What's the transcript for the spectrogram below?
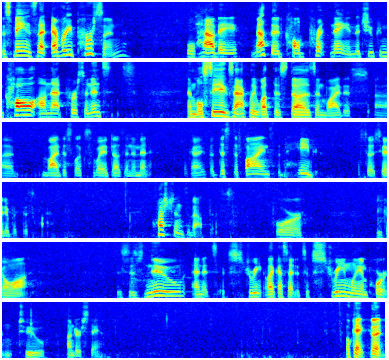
This means that every person will have a method called print name that you can call on that person instance. And we'll see exactly what this does and why this, uh, why this looks the way it does in a minute okay? But this defines the behavior associated with this class. Questions about this before we go on? This is new, and it's extreme, like I said, it's extremely important to understand. Okay, good.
